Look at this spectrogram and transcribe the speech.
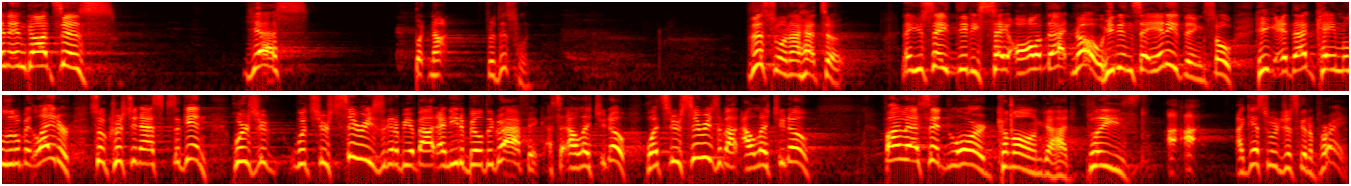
and then God says, Yes, but not for this one. This one I had to. Now you say, did he say all of that? No, he didn't say anything. So he, that came a little bit later. So Christian asks again, "Where's your what's your series going to be about? I need to build the graphic." I said, "I'll let you know." What's your series about? I'll let you know. Finally, I said, "Lord, come on, God, please." I, I, I guess we're just going to pray.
